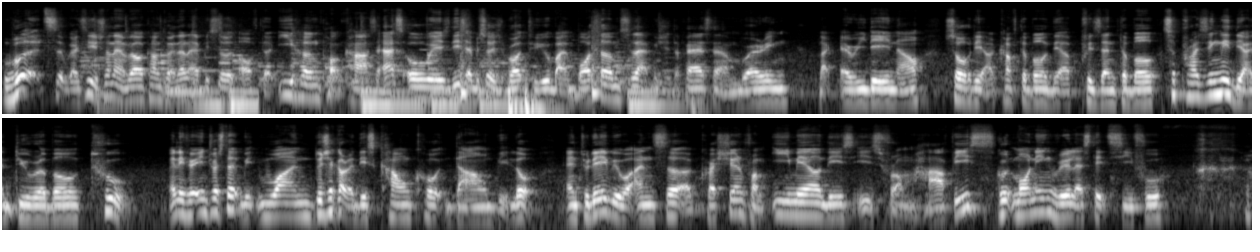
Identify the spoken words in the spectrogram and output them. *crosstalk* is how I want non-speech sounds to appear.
What's up guys, is Sean and welcome to another episode of the E Heng podcast. As always, this episode is brought to you by Bottomslab, which is the pants that I'm wearing like every day now. So they are comfortable, they are presentable. Surprisingly, they are durable too. And if you're interested with one, do check out the discount code down below. And today we will answer a question from email. This is from Hafiz. Good morning, real estate Sifu.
